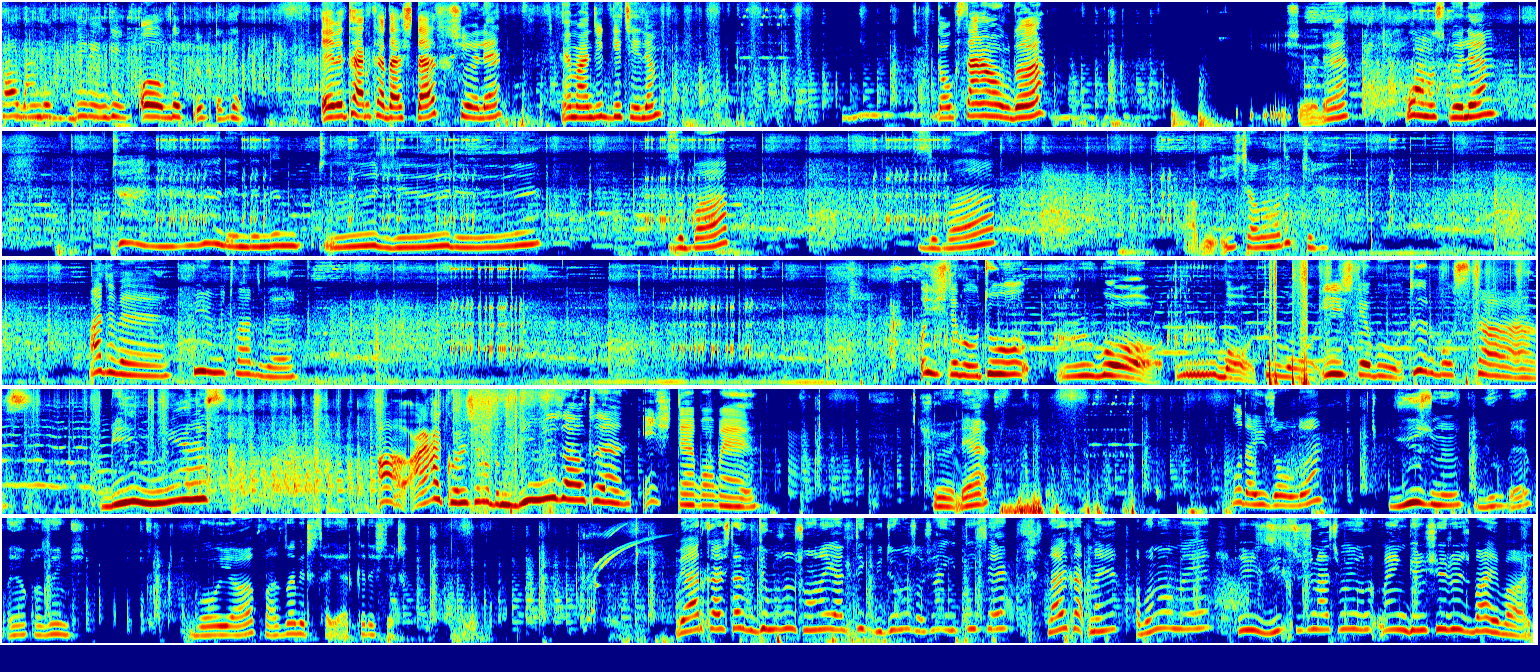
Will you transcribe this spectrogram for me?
Kazandık. Birinci olduk. Dık dık dık. Evet arkadaşlar. Şöyle. Hemencik geçelim. 90 oldu. Şöyle. Bonus bölüm. Zıbap. Zıbap. Abi hiç alamadık ki. Hadi be. Bir ümit vardı be. İşte bu turbo, turbo, turbo. İşte bu turbo stars. 1100 Aa, ay konuşamadım. 1100 altın. İşte bu be. Şöyle. Bu da 100 oldu. 100 mü? Yuh be bayağı fazlaymış. Bayağı fazla bir sayı arkadaşlar. Ve arkadaşlar videomuzun sonuna geldik. Videomuz hoşuna gittiyse like atmayı, abone olmayı ve zil tuşunu açmayı unutmayın. Görüşürüz. Bay bay.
